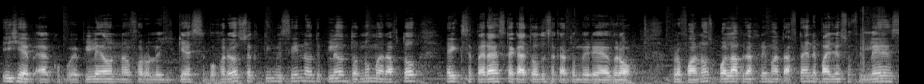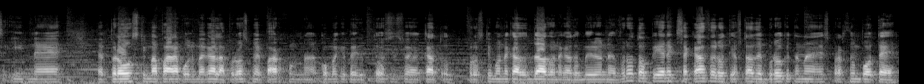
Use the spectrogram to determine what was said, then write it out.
είχε επιπλέον φορολογικές υποχρεώσεις. Εκτίμηση είναι ότι πλέον το νούμερο αυτό έχει ξεπεράσει τα 100 δισεκατομμύρια ευρώ. Προφανώς πολλά από τα χρήματα αυτά είναι παλιές οφειλές, είναι πρόστιμα, πάρα πολύ μεγάλα πρόστιμα υπάρχουν ακόμα και περιπτώσεις προστήμων εκατοντάδων εκατομμυρίων ευρώ, τα οποία είναι ξεκάθαρο ότι αυτά δεν πρόκειται να εισπραχθούν ποτέ.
